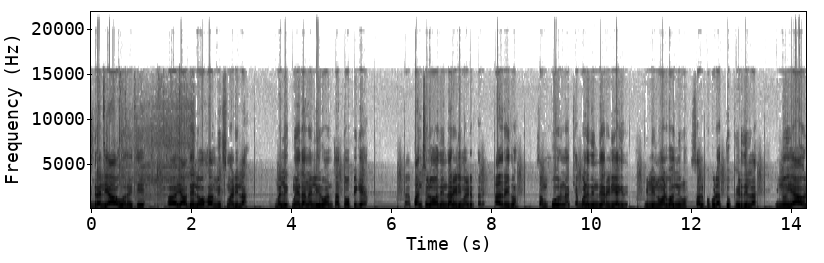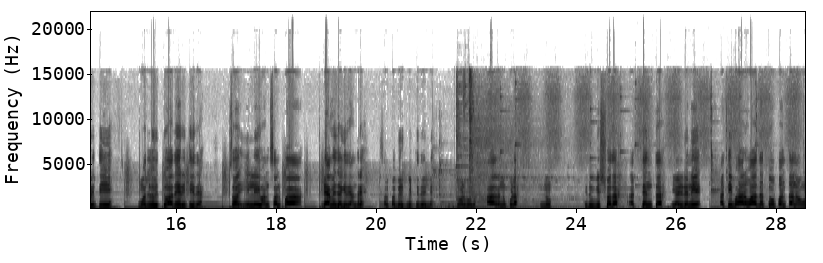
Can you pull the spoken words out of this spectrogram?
ಇದರಲ್ಲಿ ಯಾವ ರೀತಿ ಯಾವುದೇ ಲೋಹ ಮಿಕ್ಸ್ ಮಾಡಿಲ್ಲ. ಮಲ್ಲಿಕ್ ಮೈದಾನಲ್ಲಿರುವಂಥ ತೋಪಿಗೆ ಪಂಚಲೋಹದಿಂದ ರೆಡಿ ಮಾಡಿರ್ತಾರೆ. ಆದರೆ ಇದು ಸಂಪೂರ್ಣ ಕೆಬ್ಬಣದಿಂದ ರೆಡಿ ಆಗಿದೆ. ಇಲ್ಲಿ ನೋಡ್ಬೋದು ನೀವು, ಸ್ವಲ್ಪ ಕೂಡ ತುಕ್ಕು ಹಿಡ್ದಿಲ್ಲ. ಇನ್ನೂ ಯಾವ ರೀತಿ ಮೊದಲು ಇತ್ತು, ಅದೇ ರೀತಿ ಇದೆ. ಸೊ ಇಲ್ಲಿ ಒಂದು ಸ್ವಲ್ಪ ಡ್ಯಾಮೇಜ್ ಆಗಿದೆ. ಅಂದರೆ ಸ್ವಲ್ಪ ಬಿರುಕು ಬಿಟ್ಟಿದೆ ಇಲ್ಲಿ. ನೋಡ್ಬೋದು. ಆದ್ರೂ ಕೂಡ ಇನ್ನು ಇದು ವಿಶ್ವದ ಅತ್ಯಂತ ಎರಡನೇ ಅತಿ ಭಾರವಾದ ತೋಪ ಅಂತ ನಾವು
